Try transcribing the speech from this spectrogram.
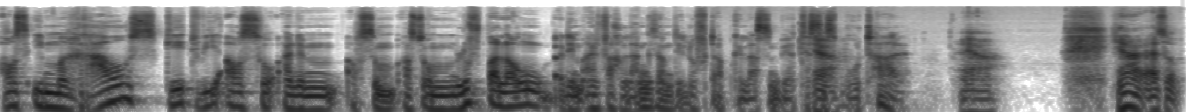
aus ihm rausgeht, wie aus so einem, aus so, aus so einem Luftballon, bei dem einfach langsam die Luft abgelassen wird. Das ja. ist brutal. Ja. Ja, also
